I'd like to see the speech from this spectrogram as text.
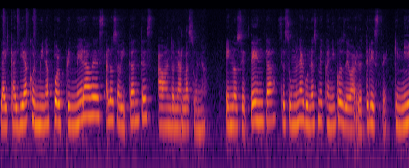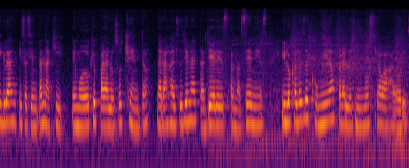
la alcaldía culmina por primera vez a los habitantes a abandonar la zona. En los 70 se suman algunos mecánicos de Barrio Triste que migran y se asientan aquí, de modo que para los 80 Naranjal se llena de talleres, almacenes y locales de comida para los mismos trabajadores.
